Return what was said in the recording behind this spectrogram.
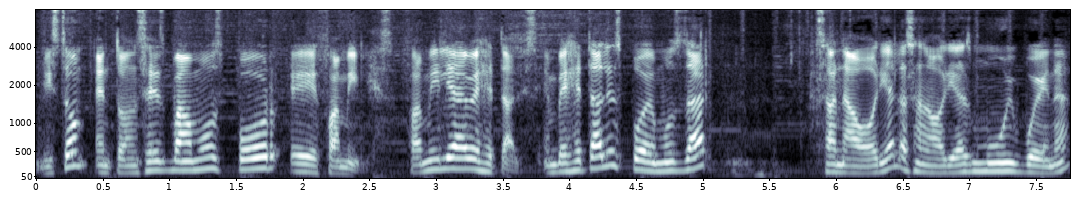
¿Listo? Entonces vamos por eh, familias. Familia de vegetales. En vegetales podemos dar Zanahoria, la zanahoria es muy buena,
